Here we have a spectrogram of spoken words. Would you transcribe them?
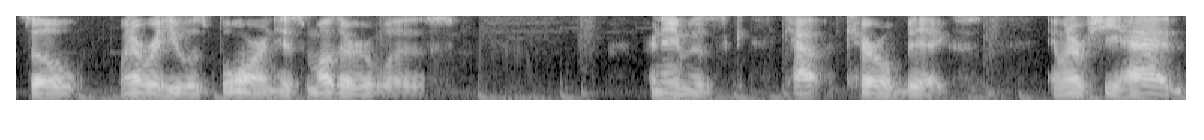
So whenever he was born, his mother was. Her name is Ca- Carol Briggs, and whenever she had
